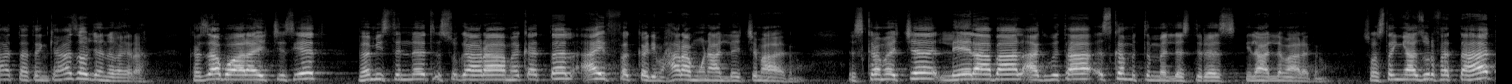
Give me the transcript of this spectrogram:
ሀታ ተንኪሃ ዘውጀን ገይረ ከዛ በኋላ ይቺ ሴት በሚስትነት እሱ ጋር መቀጠል አይፈቀድም። ሐራም ሆናለች ማለት ነው እስከ መቼ ሌላ ባል አግብታ እስከምትመለስ ድረስ ይላል ማለት ነው። ሶስተኛ ዙር ፈታሃት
